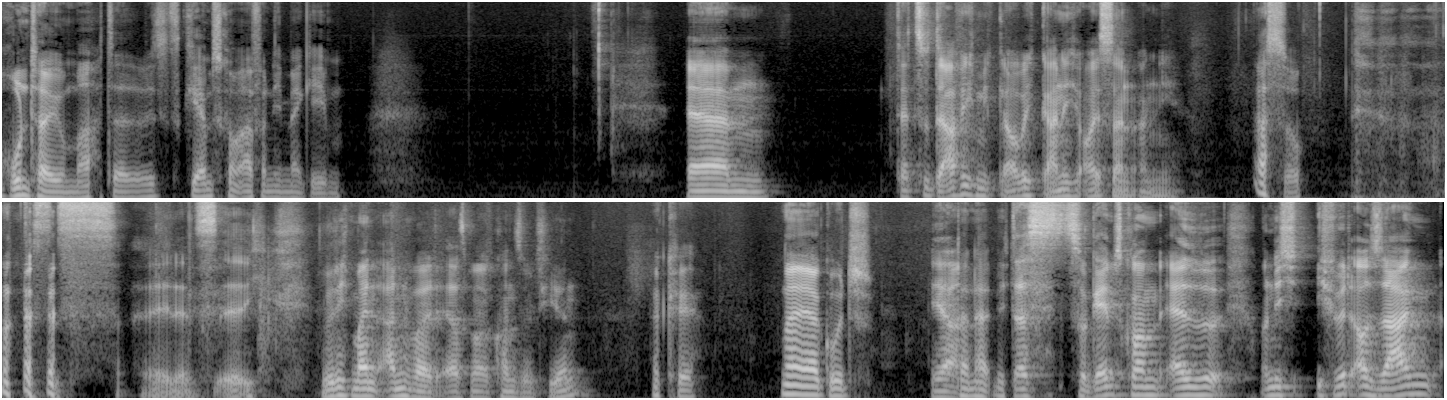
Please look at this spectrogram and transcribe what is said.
runtergemacht. Also das Gamescom einfach nicht mehr geben. Ähm, dazu darf ich mich, glaube ich, gar nicht äußern, Andi. Ach so. das ist, das, äh, ich, würde ich meinen Anwalt erstmal konsultieren. Okay. Naja, gut. Ja, dann halt nicht. Das zur Gamescom, also, und ich, ich würde auch sagen,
